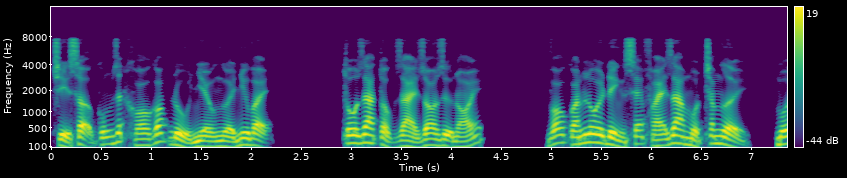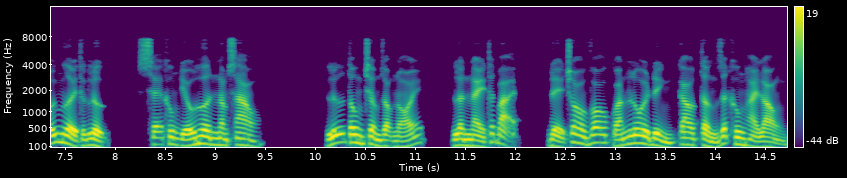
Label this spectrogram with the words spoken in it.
chỉ sợ cũng rất khó góp đủ nhiều người như vậy. Tô gia tộc dài do dự nói. Võ quán lôi đỉnh sẽ phái ra 100 người, mỗi người thực lực, sẽ không yếu hơn năm sao. Lữ Tông trầm giọng nói, lần này thất bại, để cho võ quán lôi đỉnh cao tầng rất không hài lòng,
